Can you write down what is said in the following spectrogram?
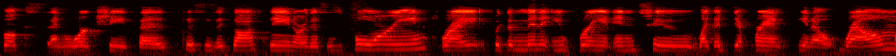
books and worksheets as this is exhausting or this is boring, right? But the minute you bring it into like a different, you know, realm,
